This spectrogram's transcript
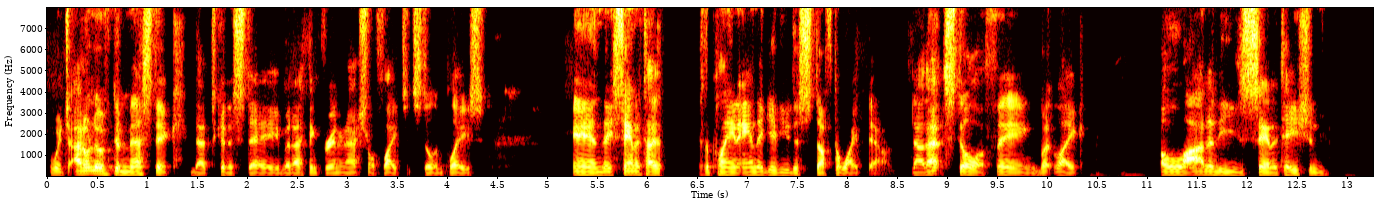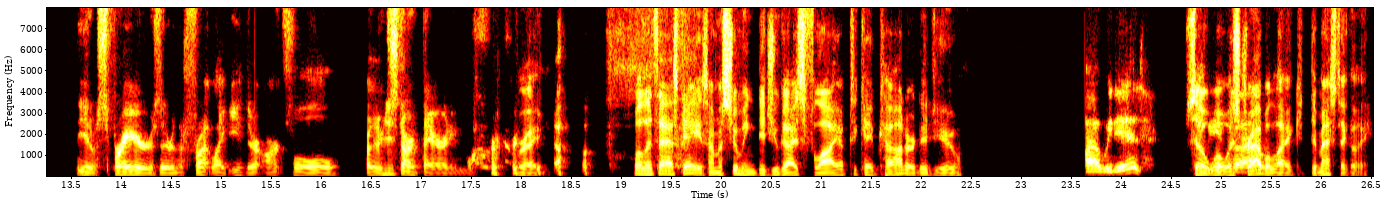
which I don't know if domestic that's going to stay, but I think for international flights it's still in place. And they sanitize the plane and they give you this stuff to wipe down. Now that's still a thing, but like a lot of these sanitation, you know, sprayers that are in the front, like either aren't full or they just aren't there anymore. Right. you know? Well, let's ask Ace. I'm assuming, did you guys fly up to Cape Cod or did you? Uh, we did. So, what We've, was uh, travel like domestically?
